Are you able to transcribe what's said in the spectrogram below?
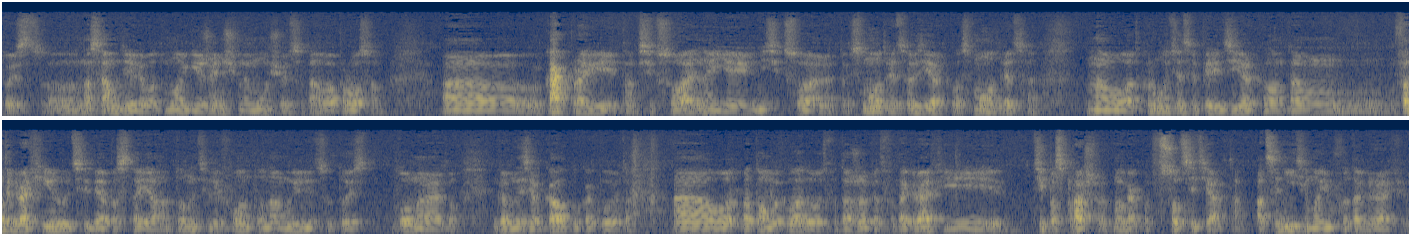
То есть, э, на самом деле, вот многие женщины мучаются там вопросом, а, как проверить, там, сексуальная я или не сексуальная. То есть, смотрится в зеркало, смотрится, ну, вот, крутится перед зеркалом, там, фотографирует себя постоянно, то на телефон, то на мыльницу, то есть то на эту говнозеркалку какую-то. А, вот, потом выкладывают, фотожопят фотографии и типа спрашивают, ну как вот в соцсетях там, оцените мою фотографию.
